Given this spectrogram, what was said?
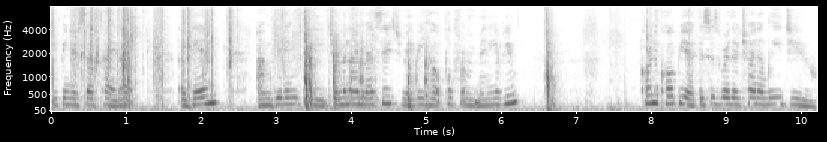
keeping yourself tied up. Again, I'm getting the Gemini message, maybe helpful for many of you. Cornucopia, this is where they're trying to lead you.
